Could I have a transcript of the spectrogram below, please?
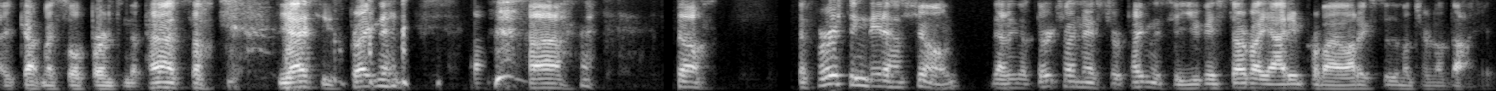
I got myself burnt in the past. So yes, she's pregnant. Uh, so the first thing data has shown that in the third trimester of pregnancy, you can start by adding probiotics to the maternal diet.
